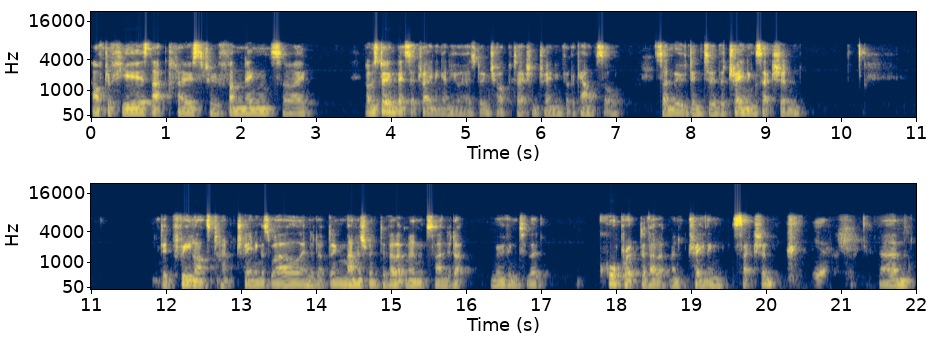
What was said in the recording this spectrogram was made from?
after a few years, that closed through funding. So I, I was doing bits of training anyway. I was doing child protection training for the council. So I moved into the training section. Did freelance tra training as well. Ended up doing management development. So I ended up moving to the corporate development training section. Yeah. Um,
